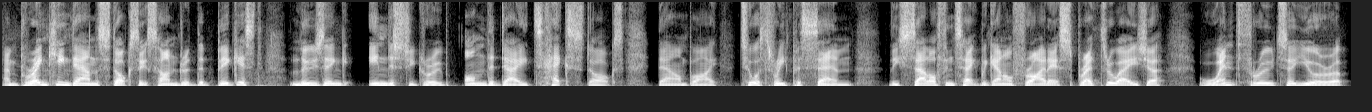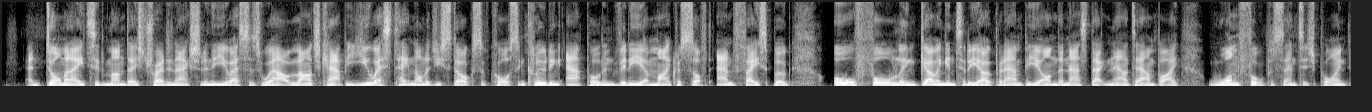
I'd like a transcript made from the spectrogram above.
And breaking down the Stoxx 600, the biggest losing industry group on the day, tech stocks, down by 2 or 3%. The sell off in tech began on Friday. It spread through Asia, went through to Europe and dominated Monday's trading action in the US as well. Large cap US technology stocks, of course, including Apple, Nvidia, Microsoft, and Facebook, all falling going into the open and beyond. The Nasdaq now down by one full percentage point.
